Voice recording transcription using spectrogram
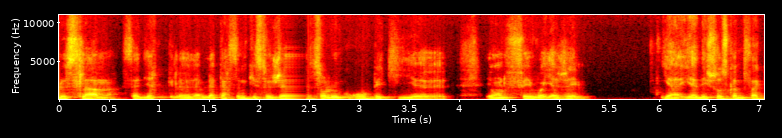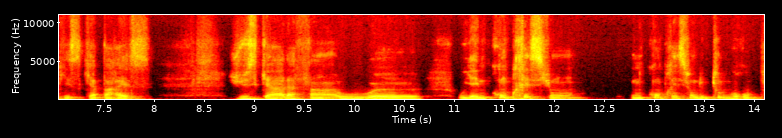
le slam, c'est-à-dire la, personne qui se jette sur le groupe et, qui, et on le fait voyager. Il y a, des choses comme ça qui, apparaissent jusqu'à la fin où, où il y a une compression, une compression de tout le groupe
